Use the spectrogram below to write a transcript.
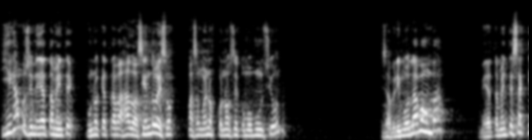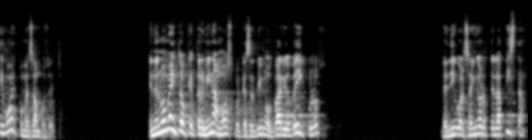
Y llegamos inmediatamente, uno que ha trabajado haciendo eso, más o menos conoce cómo funciona. Pues abrimos la bomba, inmediatamente se activó y comenzamos a echar. En el momento que terminamos, porque servimos varios vehículos, le digo al señor de la pista,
